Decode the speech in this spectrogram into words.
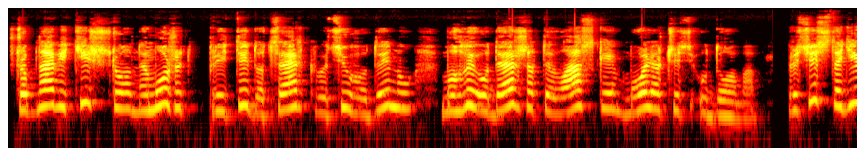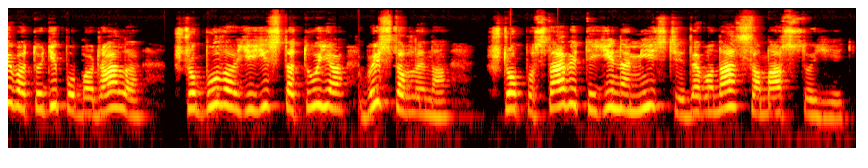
щоб навіть ті, що не можуть прийти до церкви цю годину, могли одержати ласки, молячись удома. Пречиста діва тоді побажала, щоб була її статуя виставлена, щоб поставити її на місці, де вона сама стоїть.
